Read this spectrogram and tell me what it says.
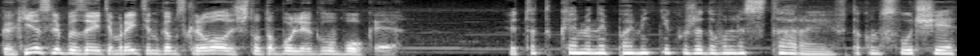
Как если бы за этим рейтингом скрывалось что-то более глубокое. Этот каменный памятник уже довольно старый. В таком случае,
